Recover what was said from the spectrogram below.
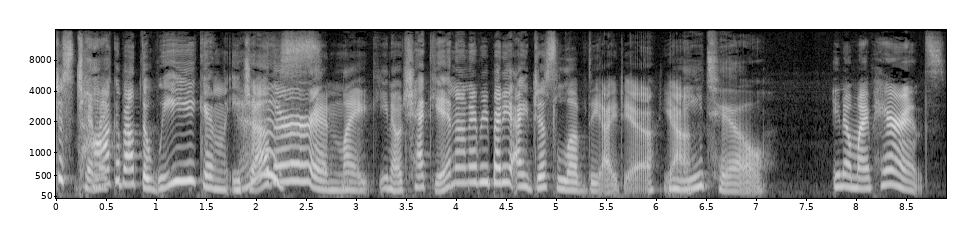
Just talk about the week and each Yes. other and, like, you know, check in on everybody. I just love the idea. Yeah. Me too. you know, my parents,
